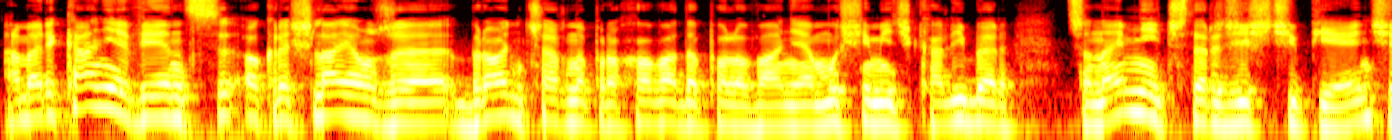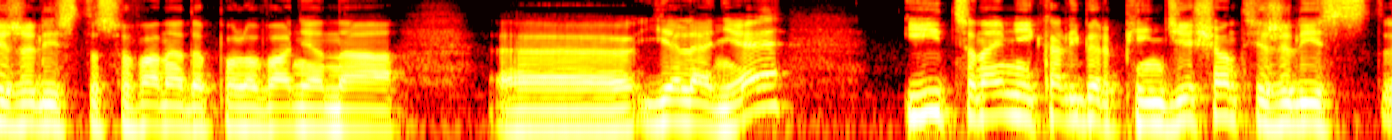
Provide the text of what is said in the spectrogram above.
Amerykanie więc określają, że broń czarnoprochowa do polowania musi mieć kaliber co najmniej 45, jeżeli stosowana do polowania na e, jelenie i co najmniej kaliber 50, jeżeli jest e,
